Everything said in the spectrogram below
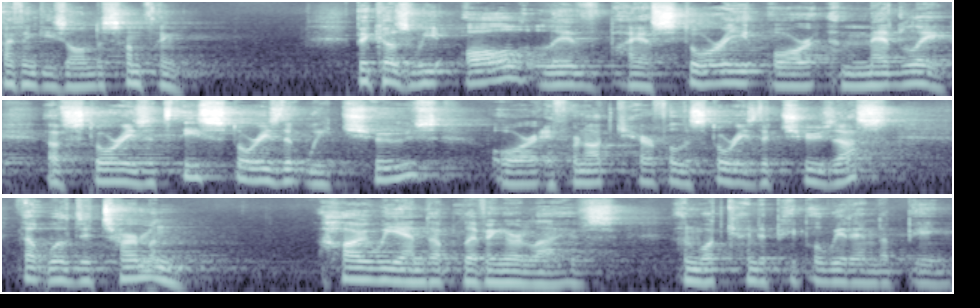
I think he's on to something. Because we all live by a story or a medley of stories. It's these stories that we choose, or if we're not careful, the stories that choose us, that will determine how we end up living our lives and what kind of people we'd end up being.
